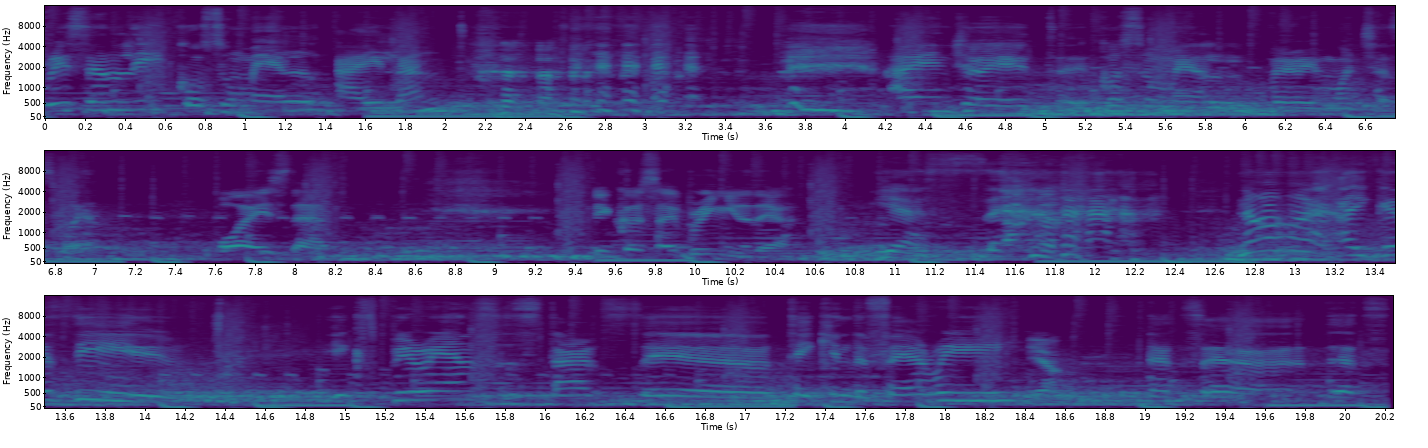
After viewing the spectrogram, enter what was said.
recently Cozumel Island. I enjoyed Cozumel very much as well. Why is that? Because I bring you there. Yes. no, I, I guess the experience starts uh, taking the ferry. Yeah. That's uh, that's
